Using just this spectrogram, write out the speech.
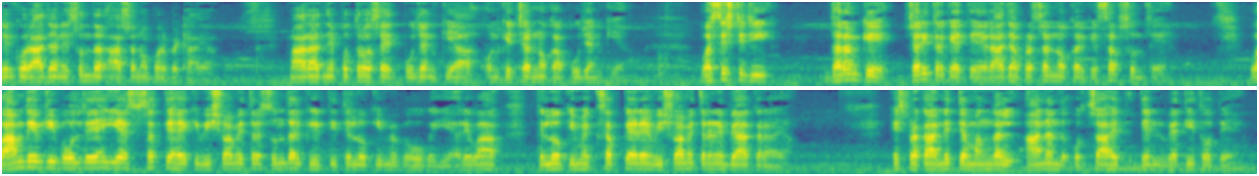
जिनको राजा ने सुंदर आसनों पर बैठाया। महाराज ने पुत्रों सहित पूजन किया, उनके चरणों का पूजन किया। वशिष्ठ जी धर्म के चरित्र कहते हैं, राजा प्रसन्न होकर के सब सुनते हैं। वामदेव जी बोलते हैं, यह सत्य है कि विश्वामित्र सुंदर कीर्ति त्रिलोकी में हो गई है। अरे वाह, त्रिलोकी में सब कह रहे हैं, विश्वामित्र ने ब्याह कराया। इस प्रकार नित्य मंगल, आनंद, उत्साहित दिन व्यतीत होते हैं।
